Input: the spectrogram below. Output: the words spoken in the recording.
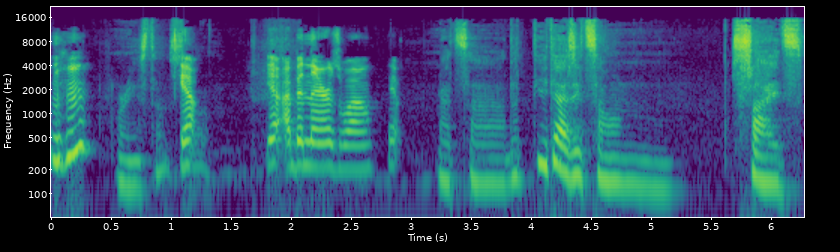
mm-hmm. for instance. Yep. So, yeah, I've been there as well. Yep. That's uh, it has its own sides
